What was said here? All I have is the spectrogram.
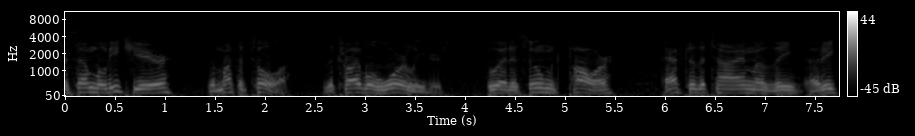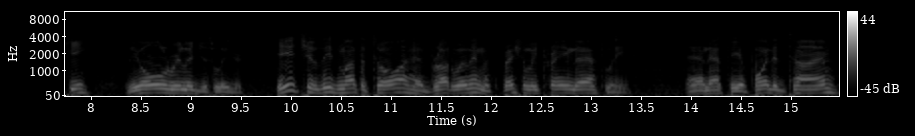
assembled each year the Matatoa, the tribal war leaders, who had assumed power after the time of the Ariki, the old religious leader. Each of these Matatoa had brought with him a specially trained athlete, and at the appointed time,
